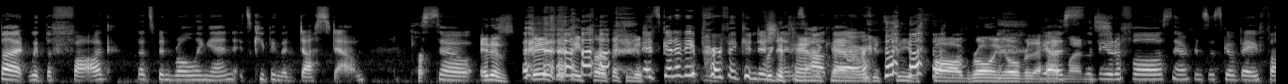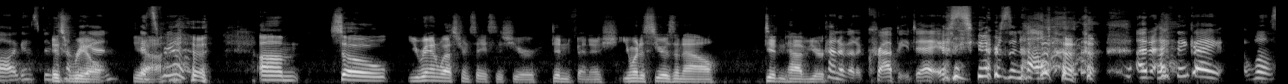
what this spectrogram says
But with the fog that's been rolling in, it's keeping the dust down. Per- so It is basically perfect conditions. it's going to be perfect If we conditions could pan the camera, there. we could see the fog rolling over the yes, headlands. the beautiful San Francisco Bay fog has been It's coming real. in. Yeah. It's real. um, so you ran Western States this year, didn't finish. You went to Sierre-Zinal, didn't have your. kind of at a crappy day. Sierre-Zinal. I, I think I well,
